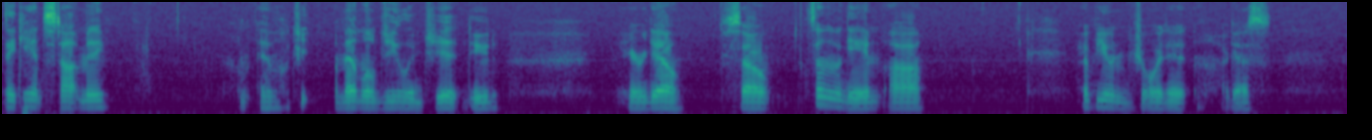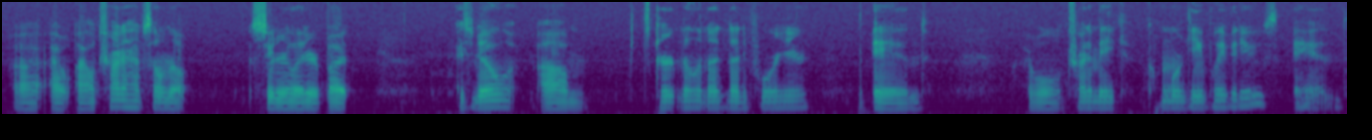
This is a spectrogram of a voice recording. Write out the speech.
they can't stop me. I'm MLG, I'm MLG legit, dude. Here we go. So, it's end of the game. Uh, hope you enjoyed it, I guess. Uh, I'll, I'll try to have something up sooner or later, but, as you know, um, it's Kurt Miller 1994 here and I will try to make a couple more gameplay videos and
